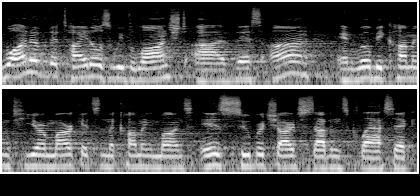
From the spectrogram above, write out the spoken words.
One of the titles we've launched uh, this on and will be coming to your markets in the coming months is Supercharged Sevens Classic.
